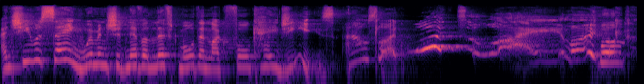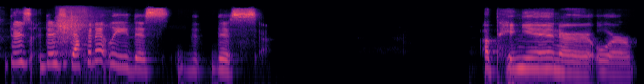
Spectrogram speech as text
and she was saying women should never lift more than like four kgs. And I was like, what? Why? Like, well, there's there's definitely this this opinion or or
